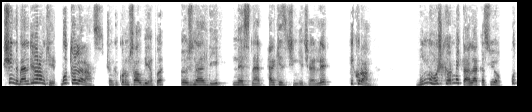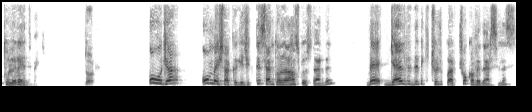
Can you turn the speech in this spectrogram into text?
Şimdi ben diyorum ki bu tolerans çünkü kurumsal bir yapı öznel değil, nesnel, herkes için geçerli bir kural. Bunun hoş görmekle alakası yok. Bu tolere etmek. Doğru. O hoca 15 dakika gecikti, sen tolerans gösterdin ve geldi dedi ki çocuklar çok affedersiniz.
